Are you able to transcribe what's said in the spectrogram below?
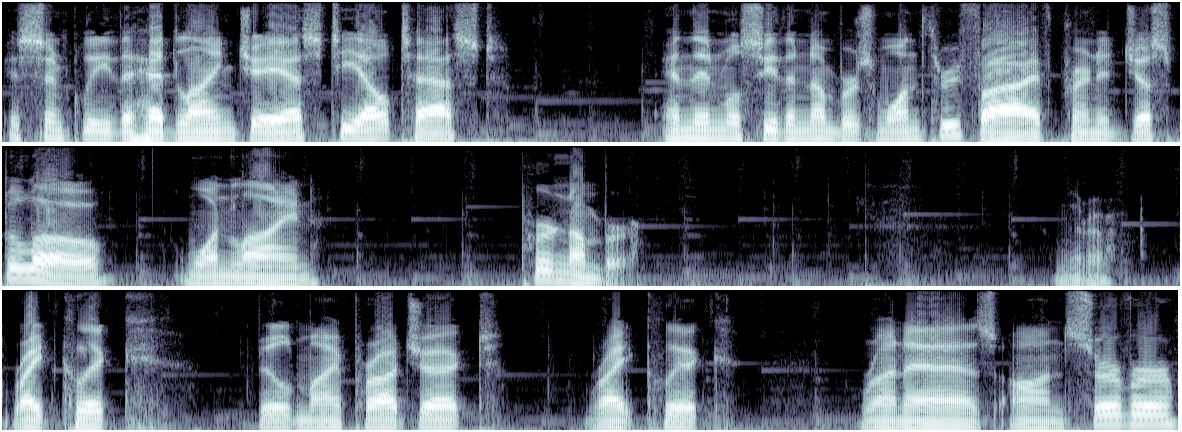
is simply the headline JSTL test, and then we'll see the numbers 1 through 5 printed just below one line per number. I'm going to right click, build my project, right click, run as on server,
